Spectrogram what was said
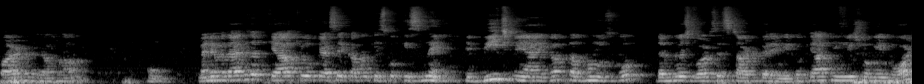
पढ़ रहा हूँ? मैंने बताया था जब क्या, क्यों, कैसे, कहा, किसको, किसने ये बीच में आएगा, तब हम उसको डब्ल्यू एच वर्ड से स्टार्ट करेंगे। तो क्या इंग्लिश हो गई वॉट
